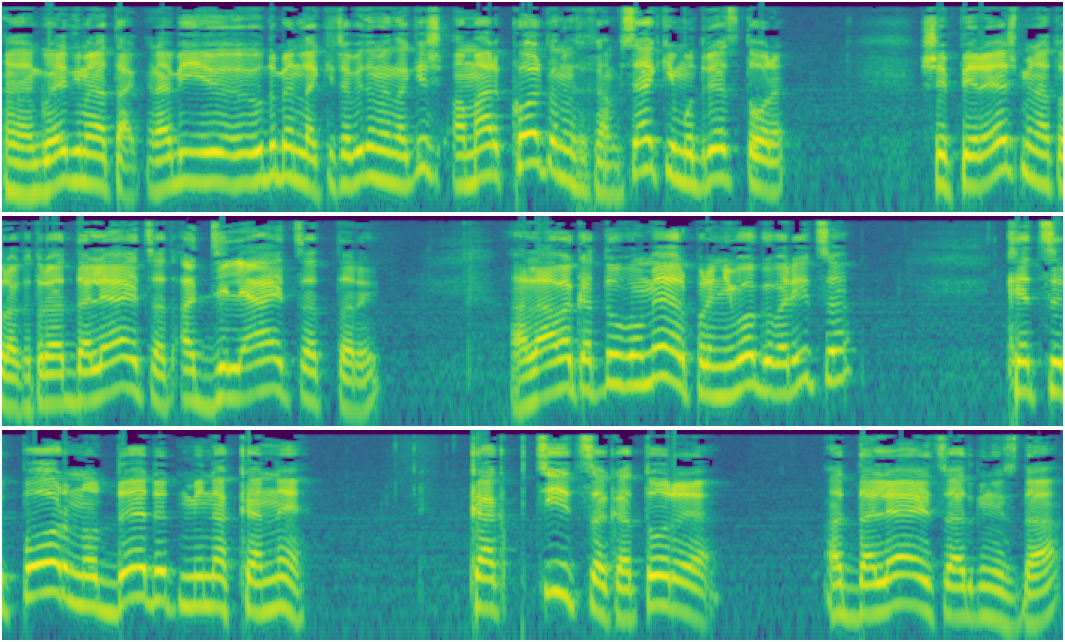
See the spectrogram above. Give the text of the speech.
э, говорит Гемара так. Раби Иуда бен Лакиш, Раби Иуда бен Лакиш, אמר כל תלמיד חכם, всякий мудрец Торы, שפירש מן התורה, который отдаляется, от- отделяется от Торы. Алава Катув умер, про него говорится, Кецепор нодедет минакане, как птица, которая отдаляется от гнезда,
